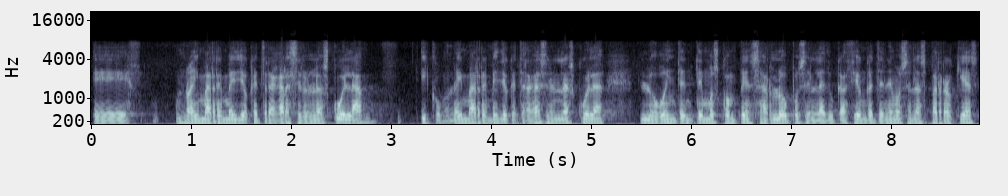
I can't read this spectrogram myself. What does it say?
eh, no hay más remedio que tragárselo en la escuela y como no hay más remedio que tragárselo en la escuela, luego intentemos compensarlo pues en la educación que tenemos en las parroquias,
